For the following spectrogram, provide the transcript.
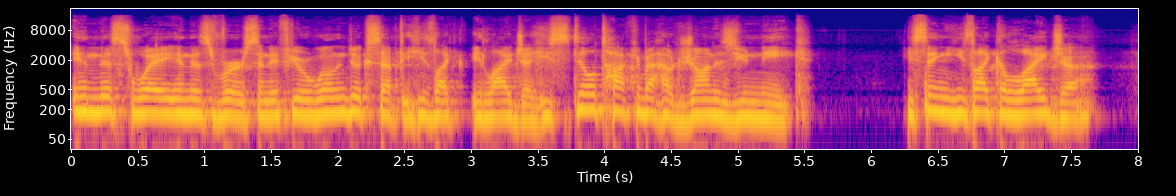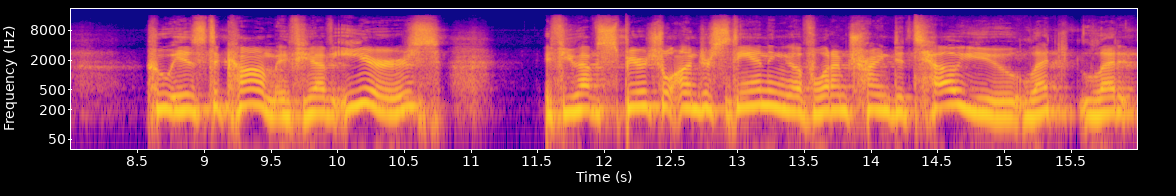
in this way in this verse. And if you're willing to accept it, he's like Elijah. He's still talking about how John is unique. He's saying he's like Elijah, who is to come. If you have ears, if you have spiritual understanding of what I'm trying to tell you, let, let it,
